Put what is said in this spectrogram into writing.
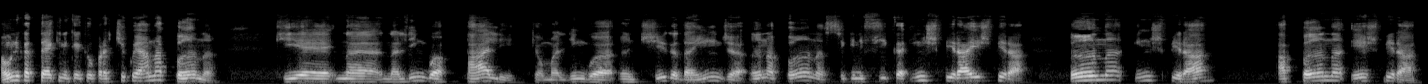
a única técnica que eu pratico é a anapana, que é na, na língua Pali, que é uma língua antiga da Índia, anapana significa inspirar e expirar. Ana, inspirar, apana, expirar.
